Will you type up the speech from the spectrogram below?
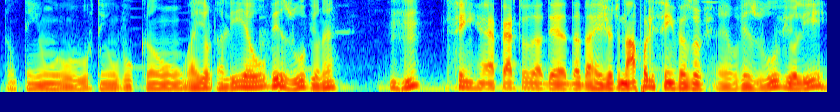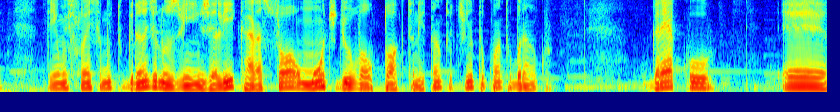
Então tem um, tem um vulcão, aí ali é o Vesúvio, né? Uhum. Sim, é perto da, da, da região de Nápoles, sim, Vesúvio. É, o Vesúvio ali tem uma influência muito grande nos vinhos. E ali, cara, só um monte de uva autóctone, tanto tinto quanto branco. Greco, é,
